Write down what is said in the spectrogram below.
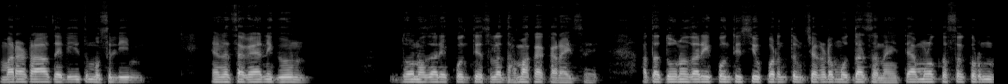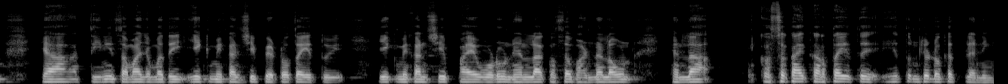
मराठा दलित मुस्लिम यांना सगळ्यांनी घेऊन दोन हजार एकोणतीसला धमाका करायचा आहे. आता दोन हजार एकोणतीस येऊपर्यंत तुमच्याकडं मुद्दाच नाही. त्यामुळं कसं करून ह्या तिन्ही समाजामध्ये एकमेकांशी पेटवता येतोय? एकमेकांशी पाय ओढून ह्यांना कसं भांडणं लावून ह्यांना कसं काय करता येतं हे तुमच्या डोक्यात प्लॅनिंग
